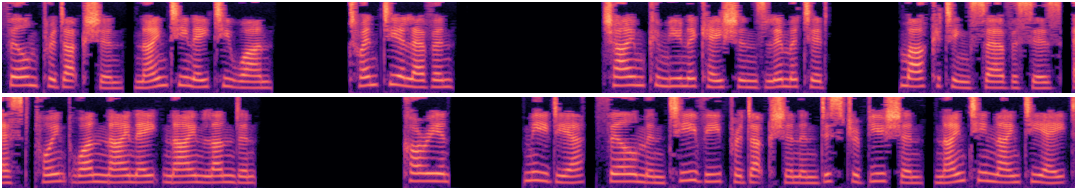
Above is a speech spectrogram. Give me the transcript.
Film Production, 1981 2011 Chime Communications Limited Marketing Services, Est.1989 London Corian Media, Film and TV Production and Distribution, 1998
